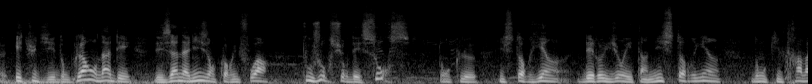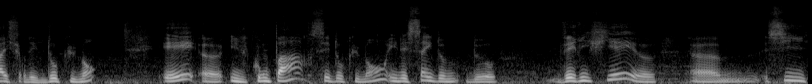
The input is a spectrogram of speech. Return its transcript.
euh, étudiée. Donc là, on a des, analyses, encore une fois, toujours sur des sources. Donc l'historien des religions est un historien, donc il travaille sur des documents et il compare ces documents, il essaye de vérifier euh, euh, si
